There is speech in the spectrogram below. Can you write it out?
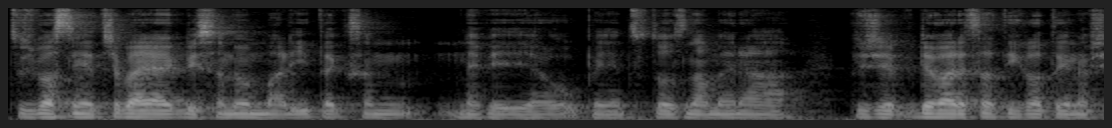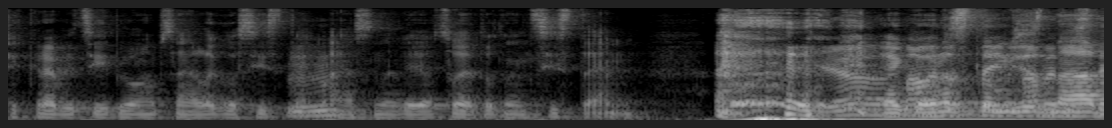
což vlastně třeba jak když jsem byl malý, tak jsem nevěděl úplně, co to znamená, protože v 90. letech na všech krabicích bylo napsané Lego System mm-hmm. a já jsem nevěděl, co je to ten systém. Jo, jako ono to může znát,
